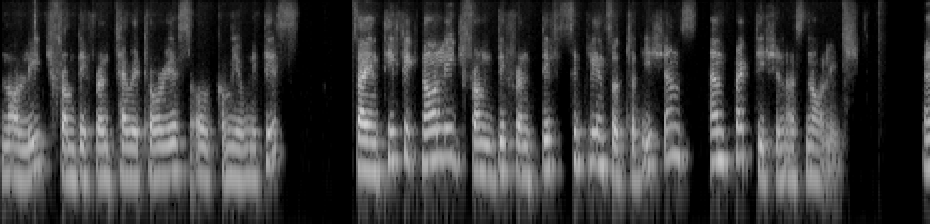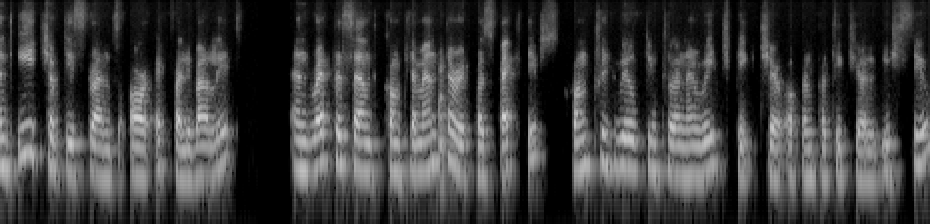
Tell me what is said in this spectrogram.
knowledge from different territories or communities, scientific knowledge from different disciplines or traditions, and practitioners' knowledge. And each of these strands are equally valid and represent complementary perspectives contributing to an enriched picture of a particular issue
